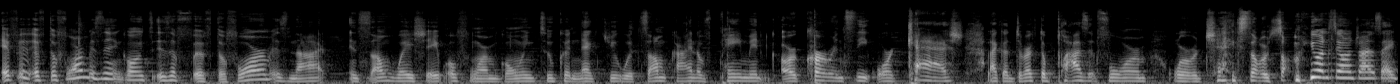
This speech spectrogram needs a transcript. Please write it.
If if the form isn't going to is if, if the form is not in some way, shape, or form going to connect you with some kind of payment or currency or cash, like a direct deposit form or a check or something. You understand what I'm trying to say?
